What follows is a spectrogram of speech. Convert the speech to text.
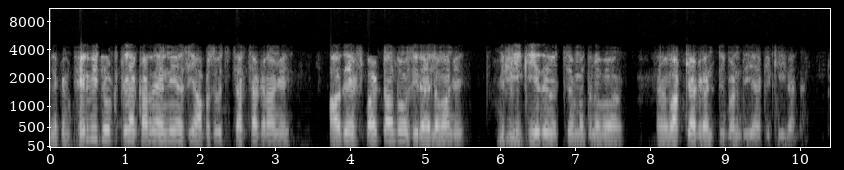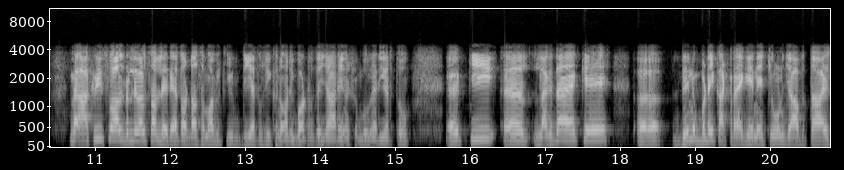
ਲੇਕਿਨ ਫਿਰ ਵੀ ਜੋ ਜਿਹੜਾ ਕਰ ਰਹੇ ਨੇ ਅਸੀਂ ਆਪਸ ਵਿੱਚ ਚਰਚਾ ਕਰਾਂਗੇ। ਆਪਦੇ ਐਕਸਪਰਟਾਂ ਤੋਂ ਅਸੀਂ ਰਾਏ ਲਵਾਂਗੇ ਕਿ। ਕੀ ਕੀ ਇਹਦੇ ਵਿੱਚ ਮਤਲਬ ਵਾਕਿਆ ਗਰੰਟੀ ਬਣਦੀ ਹੈ ਕਿ ਕੀ ਗੱਲ ਹੈ। ਮੈਂ ਆਖਰੀ ਸਵਾਲ ਡੱਲੇਵਾਲ ਸਾਹਿਬ ਲੈ ਰਿਹਾ ਤੁਹਾਡਾ ਸਮਾਂ ਵੀ ਕੀਮਤੀ ਹੈ ਤੁਸੀਂ ਖਨੌਰੀ ਬਾਰਡਰ ਤੇ ਜਾ ਰਹੇ ਹੋ ਸ਼ੰਭੂ ਵੈਰੀਅਰ ਤੋਂ। ਕੀ ਲੱਗਦਾ ਹੈ ਕਿ ਦਿਨ ਬੜੇ ਘੱਟ ਰਹਿ ਗਏ ਨੇ ਚੋਣ ਜਾਬਤਾ ਇਸ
